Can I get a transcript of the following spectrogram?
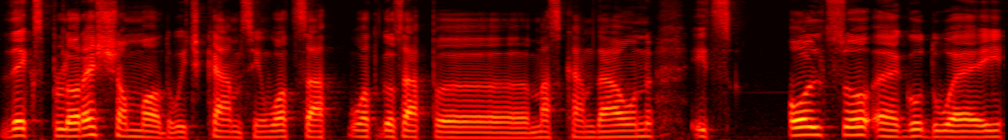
the exploration mode which comes in what's up what goes up uh, must come down it's also a good way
